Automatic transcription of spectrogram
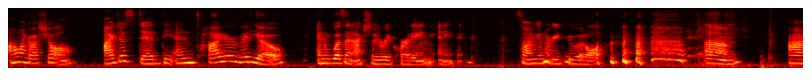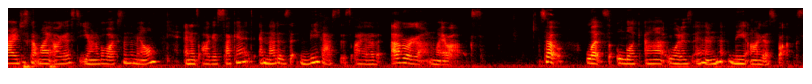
oh my gosh, y'all, I just did the entire video and wasn't actually recording anything. So I'm gonna redo it all. um, I just got my August Yarnable box in the mail and it's August 2nd and that is the fastest I have ever gotten my box. So let's look at what is in the August box.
